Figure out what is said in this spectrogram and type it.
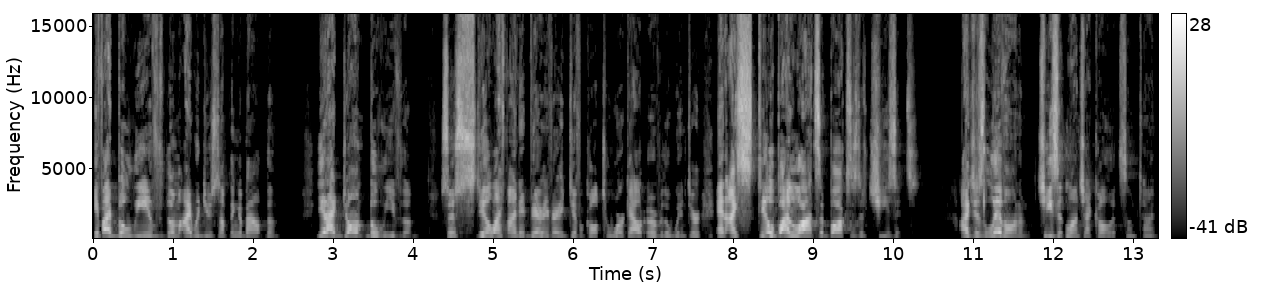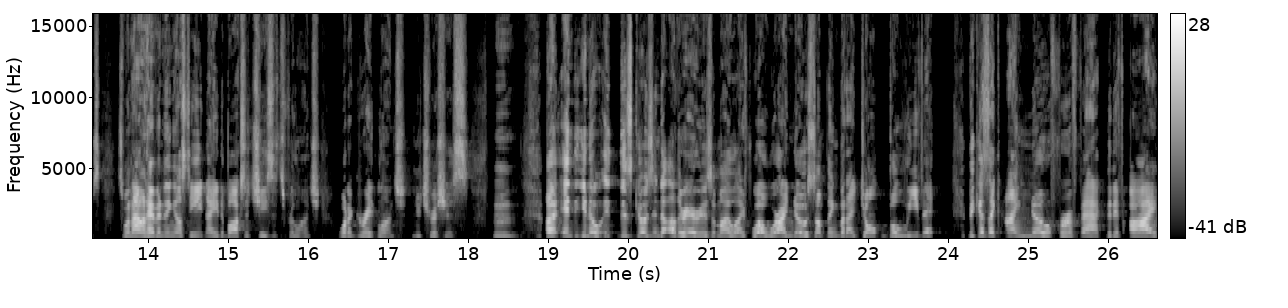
if I believed them, I would do something about them. Yet I don't believe them. So, still, I find it very, very difficult to work out over the winter, and I still buy lots of boxes of Cheez Its. I just live on them. Cheez It lunch, I call it sometimes. It's when I don't have anything else to eat and I eat a box of Cheez Its for lunch. What a great lunch, nutritious. Mm. Uh, and, you know, it, this goes into other areas of my life, well, where I know something but I don't believe it. Because, like, I know for a fact that if I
